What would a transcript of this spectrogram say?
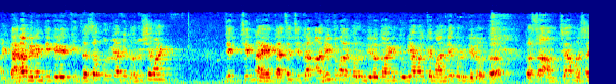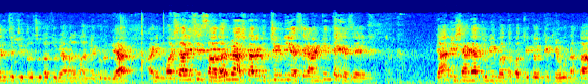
आणि त्यांना विनंती केली की जसं पूर्वी आम्ही धनुष्यबाण जे चिन्ह आहे त्याचं चित्र आम्ही तुम्हाला करून दिलं होतं आणि तुम्ही आम्हाला ते मान्य करून दिलं होतं तसं आमच्या मशालीचं चित्र सुद्धा तुम्ही आम्हाला मान्य करून द्या. आणि मशालीशी साधर्म्य असणाऱ्या मग चिमणी असेल आणखीन काही असेल त्या निशाण्या तुम्ही मतपत्रिकेवरती ठेवू नका.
